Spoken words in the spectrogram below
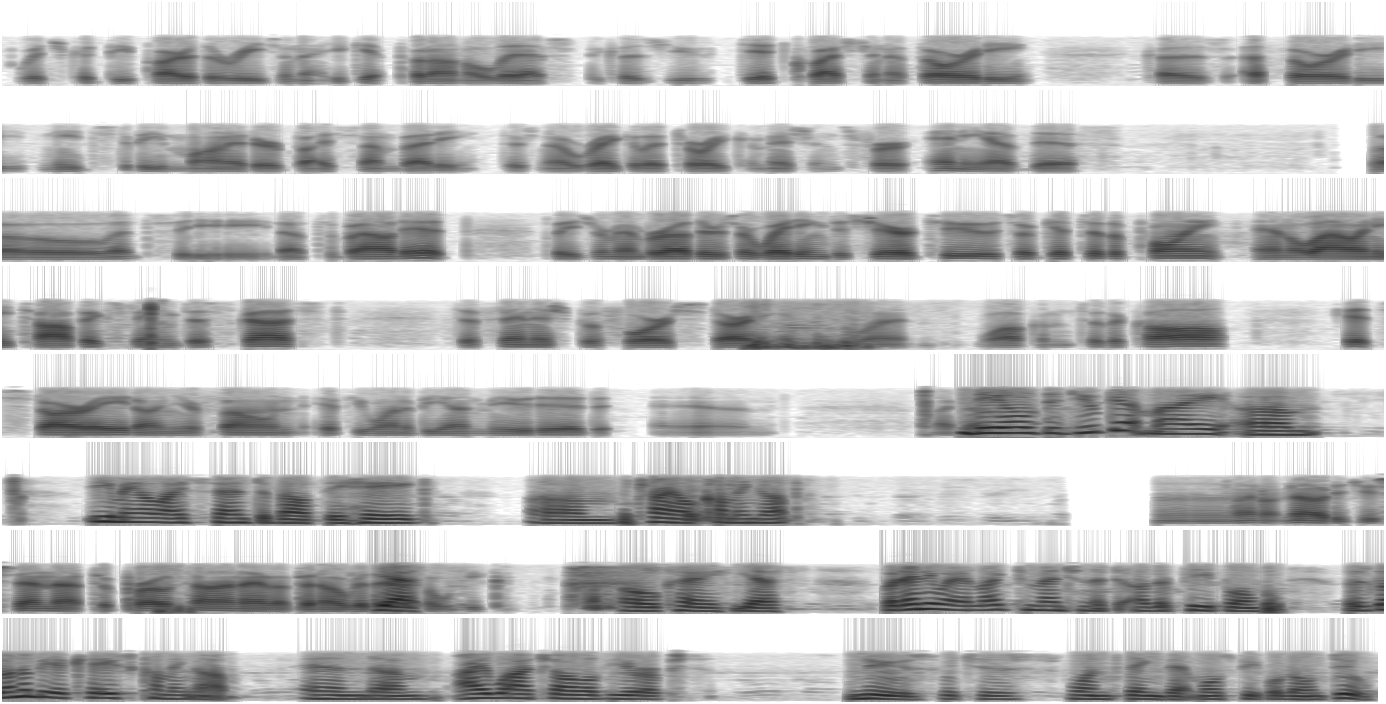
which could be part of the reason that you get put on a list because you did question authority because authority needs to be monitored by somebody. There's no regulatory commissions for any of this. So let's see, that's about it. Please remember others are waiting to share too, so get to the point and allow any topics being discussed to finish before starting a new one. Welcome to the call hit star eight on your phone if you want to be unmuted. And Neil, did you get my um, email I sent about the Hague um, trial coming up? Mm, I don't know. Did you send that to Proton? I haven't been over there yes. in a week. Okay, yes. But anyway, I'd like to mention it to other people. There's going to be a case coming up, and um, I watch all of Europe's news, which is one thing that most people don't do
